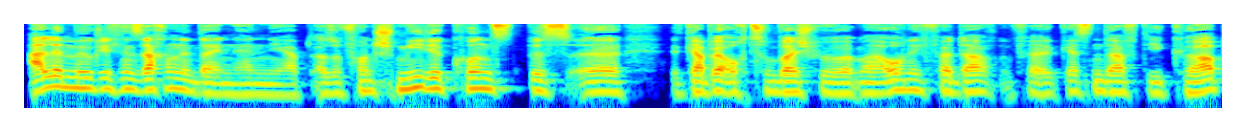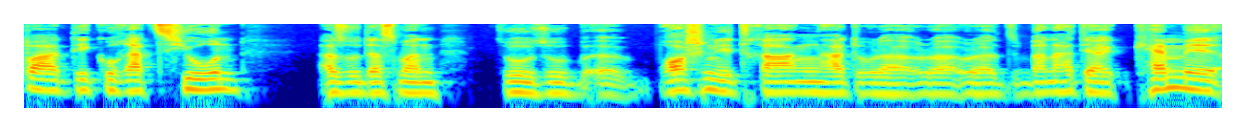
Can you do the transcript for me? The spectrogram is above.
alle möglichen Sachen in deinen Händen gehabt. Also von Schmiedekunst bis, äh, es gab ja auch zum Beispiel, was man auch nicht vergessen darf, die Körperdekoration. Also, dass man so, so äh, Broschen getragen hat oder, oder, oder man hat ja Kämme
